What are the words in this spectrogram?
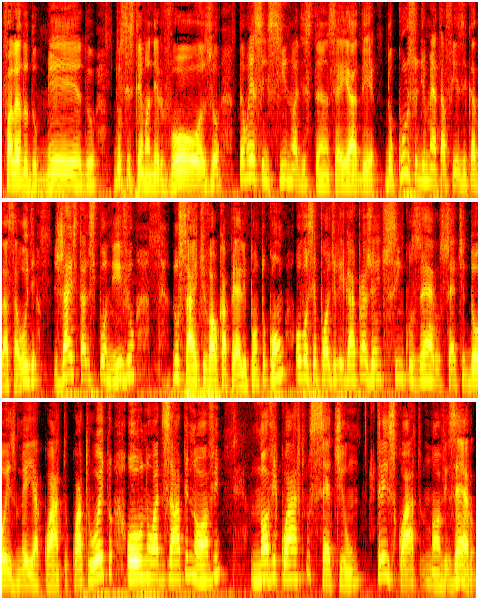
falando do medo, do sistema nervoso. Então, esse ensino à distância, EAD, do curso de Metafísica da Saúde, já está disponível no site valcapelli.com ou você pode ligar para a gente 50726448 ou no WhatsApp 99471 3490.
